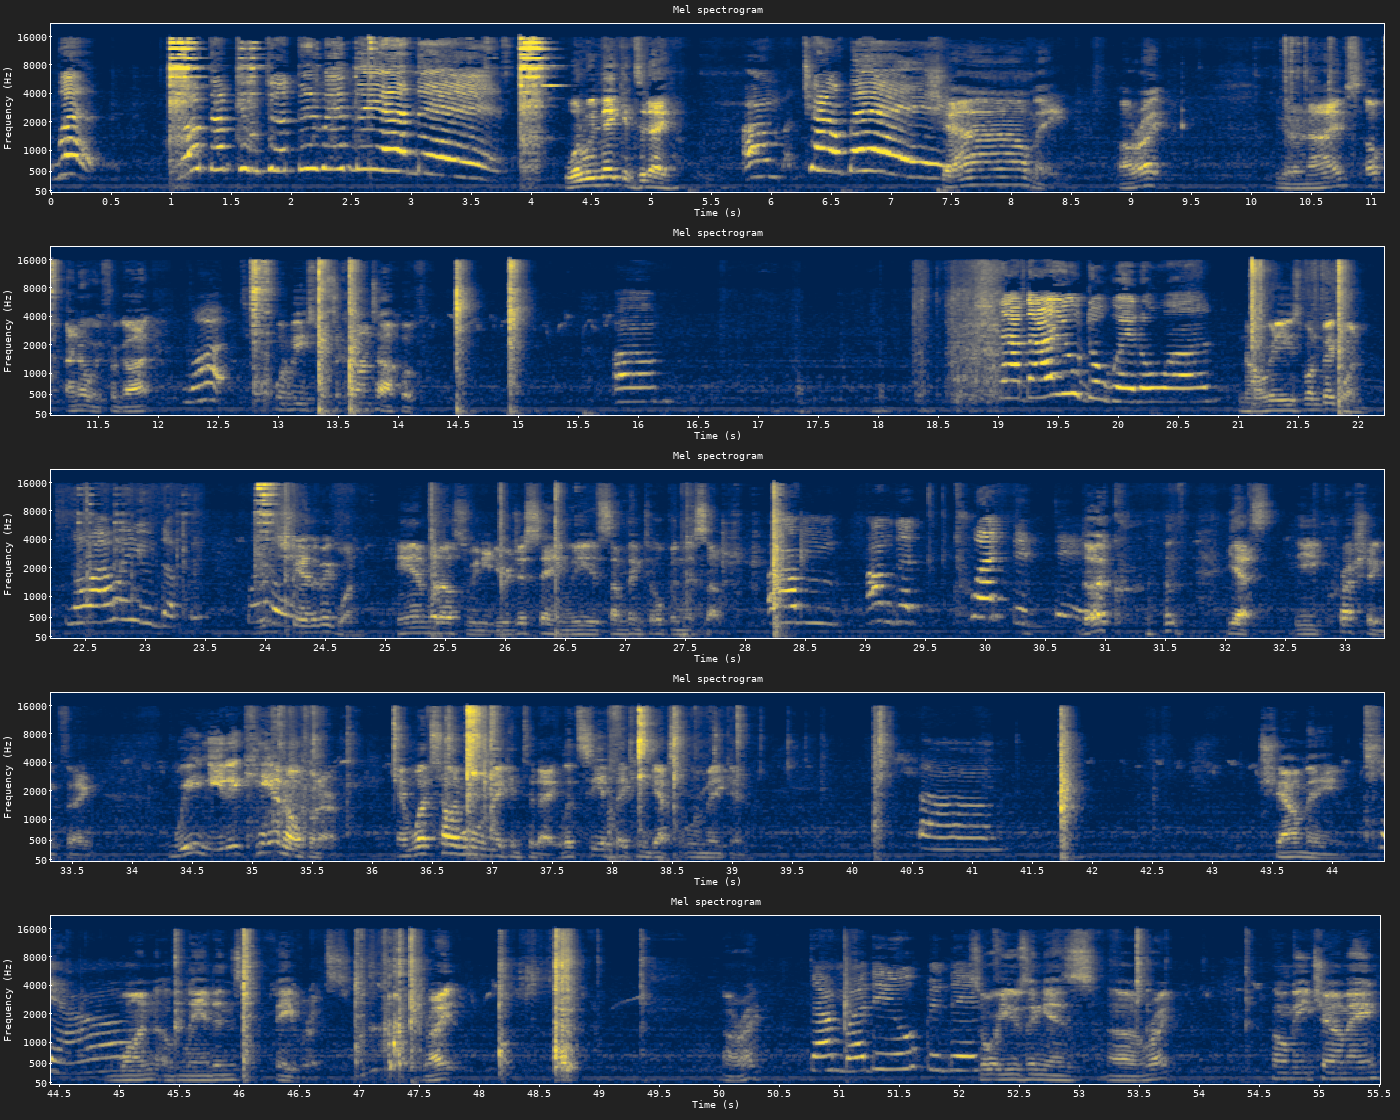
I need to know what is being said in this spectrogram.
What? Welcome to the What are we making today? Um, chow mein. Chow mein. All right. We got our knives. Oh, I know we forgot. What? What are we supposed to cut on top of? Um. Dad, I use the little one. No, we're gonna use one big one. No, I will use the big little Share the big one. And what else do we need? You were just saying we need something to open this up. Um, on the thing. The cr- yes, the crushing thing. We need a can opener. And let's tell everyone what we're making today. Let's see if they can guess what we're making. Um, Chow mein, chow. one of Landon's favorites. Right? All right. Somebody opened it. So what we're using is, uh, right, homemade chow mein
